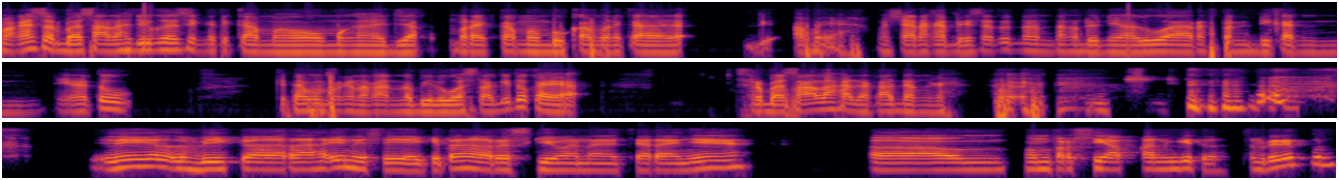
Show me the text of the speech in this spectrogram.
makanya serba salah juga sih ketika mau mengajak mereka membuka mereka di, apa ya masyarakat desa itu tentang dunia luar pendidikan ya itu kita memperkenalkan lebih luas lagi tuh kayak serba salah kadang-kadang ya Ini lebih ke arah ini sih ya kita harus gimana caranya em, mempersiapkan gitu. Sebenarnya pun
